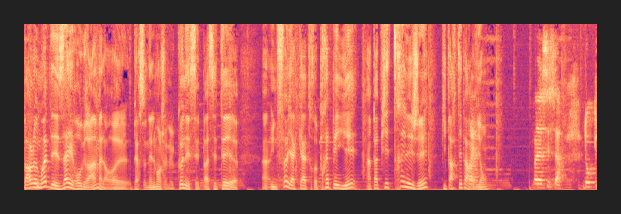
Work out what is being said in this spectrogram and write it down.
Parle-moi des aérogrammes. Alors, euh, personnellement, je ne connaissais pas. C'était une feuille à 4 prépayée, un papier très léger qui partait par avion. Voilà, c'est ça. Donc,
